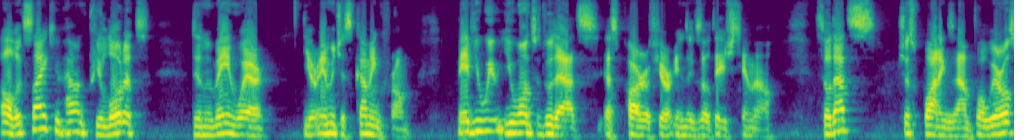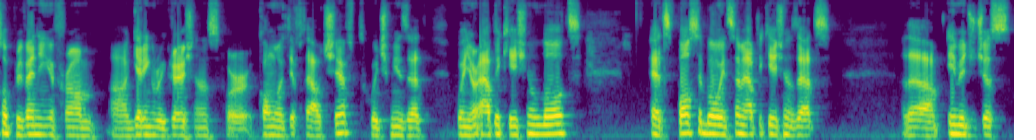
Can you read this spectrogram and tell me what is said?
oh, looks like you haven't preloaded the domain where your image is coming from. Maybe we, you want to do that as part of your index.html. So that's just one example. We're also preventing you from uh, getting regressions for cumulative layout shift, which means that when your application loads, it's possible in some applications that the image just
